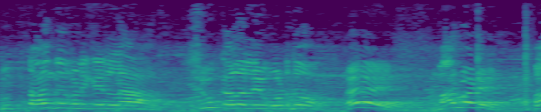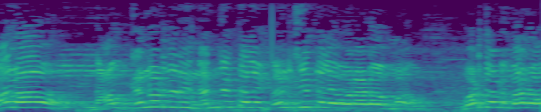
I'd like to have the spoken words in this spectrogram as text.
ಗುಪ್ತಾಂಗಗಳಿಗೆಲ್ಲ ಶೂ ಕಾಲಲ್ಲಿ ಹೊಡೆದು ಏ ಮಾರ್ವಾಡಿ, ಬಾರೋ, ನಾವು ಕನ್ನಡದಲ್ಲಿ ನನ್ನ ಜೊತೆಲೆ ಗಂಡಸಿಂದಲೇ ಹೋರಾಡೋ ಹೊಡೆದಾಡು, ಬಾರೋ,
